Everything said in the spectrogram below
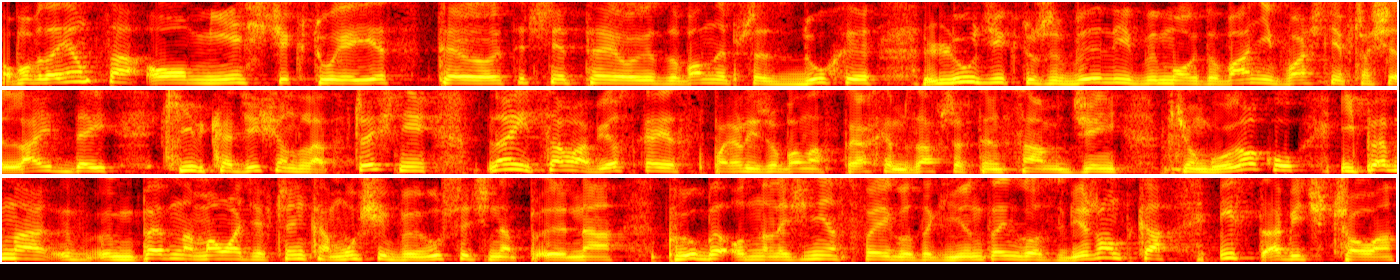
opowiadająca o mieście, które jest teoretycznie terroryzowane przez duchy ludzi, którzy byli wymordowani właśnie w czasie Life Day kilkadziesiąt lat wcześniej. No i cała wioska jest sparaliżowana strachem zawsze w ten sam dzień w ciągu roku i pewna, pewna mała dziewczynka musi wyruszyć na, na próbę odnalezienia swojego zaginionego zwierzątka i stawić czoła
